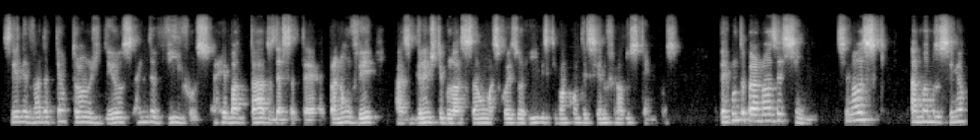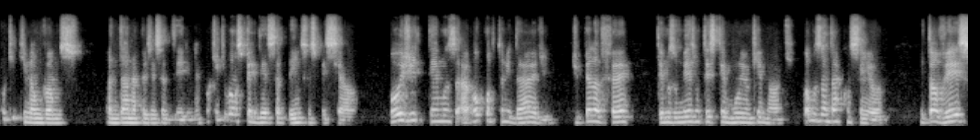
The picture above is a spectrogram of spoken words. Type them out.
seria levada até o trono de Deus, ainda vivos, arrebatados dessa terra, para não ver as grandes tribulação, as coisas horríveis que vão acontecer no final dos tempos. A pergunta para nós é assim: se nós amamos o Senhor, por que, que não vamos andar na presença dele? Né? Por que, que vamos perder essa bênção especial? Hoje temos a oportunidade de, pela fé, temos o mesmo testemunho que Enoque. Vamos andar com o Senhor. E talvez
